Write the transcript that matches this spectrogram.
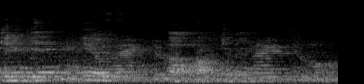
Can you give him, uh, Prophet Jermaine? Thank you, Lord.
